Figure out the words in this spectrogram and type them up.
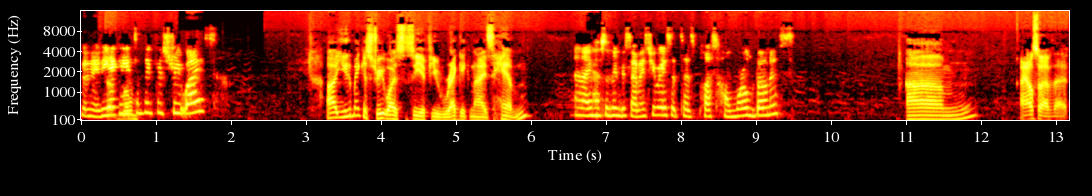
But maybe I can Well- get something for streetwise. Uh, you can make a streetwise to see if you recognize him. And I have something beside my streetwise that says plus homeworld bonus. Um, I also have that.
